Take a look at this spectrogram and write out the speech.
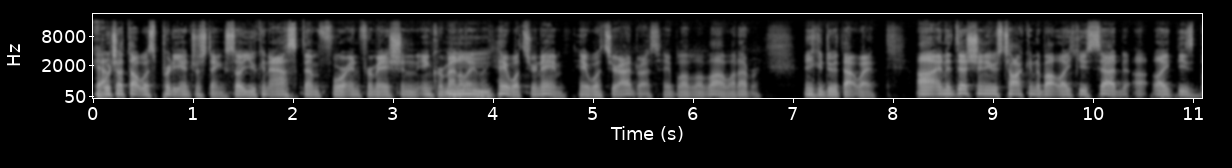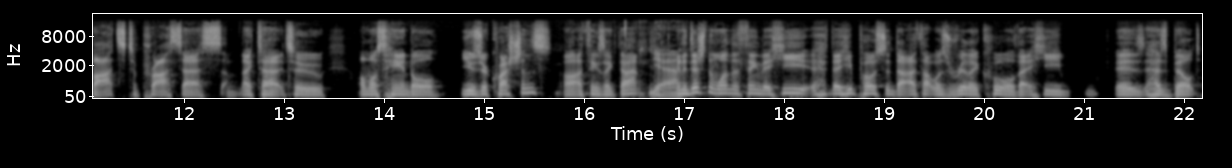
Yeah. Which I thought was pretty interesting. So you can ask them for information incrementally, Mm. like, "Hey, what's your name? Hey, what's your address? Hey, blah blah blah, whatever." And you can do it that way. Uh, in addition, he was talking about, like you said, uh, like these bots to process, um, like to to almost handle user questions, uh, things like that. yeah, In addition, one of the thing that he that he posted that I thought was really cool that he is has built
